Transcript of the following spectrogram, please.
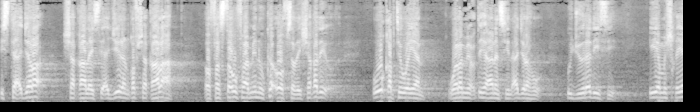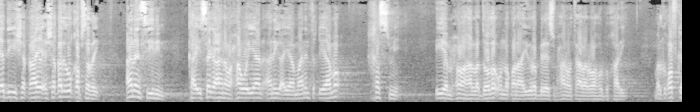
istajara shaqaalaystay ajiiran qof shaqaalo ah oo fastawfaa minhu ka oofsaday shaqadii uu qabtay weeyaan walam yucطihi aanan siin ajrahu ujuuradiisii iyo mashqiyadii shaqadii u qabsaday aanan siinin ka isaga ahna waxaa weeyaan aniga ayaa maalinta qiyaamo khasmi iyo mxuu aha la dooda u noqona ayuu rabbi ilahi subxana wa tacala rawahu lbukhaari marka qofka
